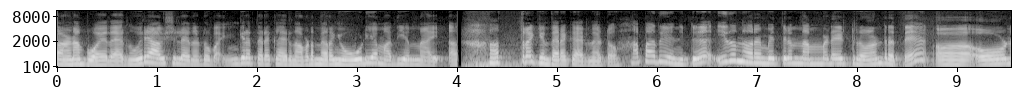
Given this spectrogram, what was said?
കാണാൻ പോയതായിരുന്നു. ഒരു ആവശ്യമില്ലായിരുന്നു കേട്ടോ. ഭയങ്കര തിരക്കായിരുന്നു. അവിടെ നിന്ന് ഇറങ്ങി ഓടിയാൽ മതി എന്നായി അത്രയ്ക്കും തിരക്കായിരുന്നു കേട്ടോ. അപ്പോൾ അത് കഴിഞ്ഞിട്ട് ഇതെന്ന് പറയുമ്പോഴത്തേനും നമ്മുടെ ട്രിവാൻഡ്രത്തെ ഓണ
